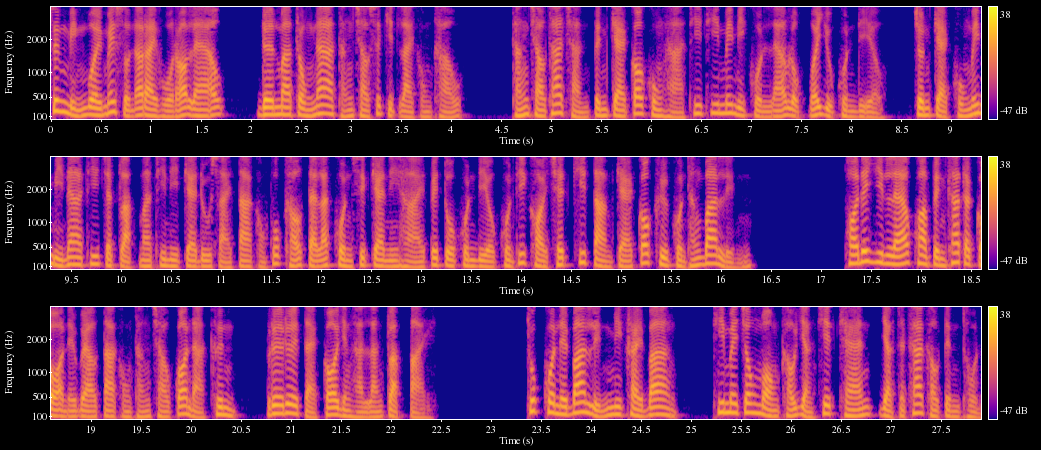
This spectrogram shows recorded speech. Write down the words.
ซึ่งหมิงเวยไม่สนอะไรหัวเราะแล้ว เดินมาตรงหน้าถังเฉาสกิดไหล่ของเขาถังเฉาถ้าฉันเป็นแกก็คงหาที่ที่ไม่มีคนแล้วหลบไว้อยู่คนเดียว จนแกคงไม่มีหน้าที่จะกลับมาที่นี่แกดูสายตาของพวกเขาแต่ละคนสิแกนีหายไปตัวคนเดียวคนที่คอยเช็ดขี้ตามแกก็คือคนทั้งบ้านหลิน พอได้ยินแล้วความเป็นฆาตกรในแววตาของถังเฉาก็หนาขึ้น เรื่อยๆ แต่ก็ยังหันหลังกลับไป ทุกคนในบ้านหลินมีใครบ้าง ที่ไม่จ้องมองเขาอย่างเครียดแค้น อยากจะฆ่าเขาเต็มทน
